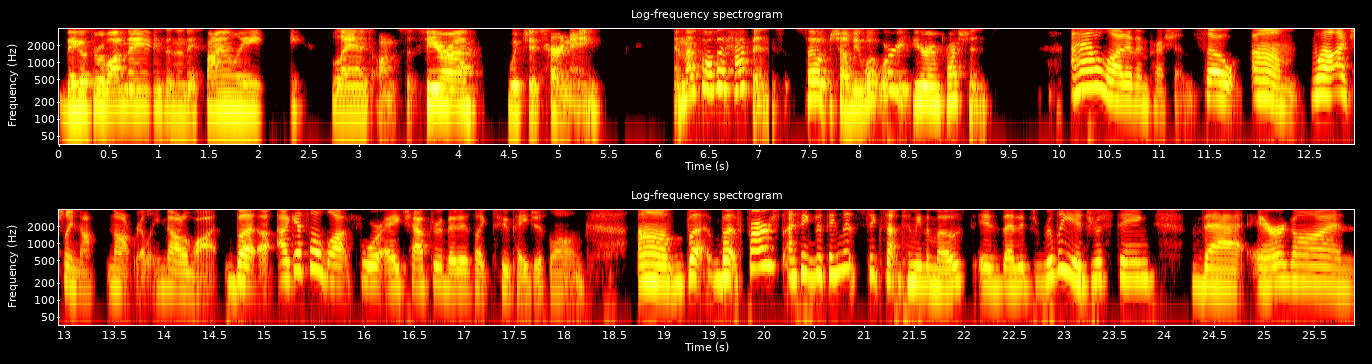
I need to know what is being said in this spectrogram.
they go through a lot of names and then they finally land on Saphira which is her name. And that's all that happens. So, Shelby, what were your impressions? I had a lot of impressions. So, um, well, actually not not really, not a lot, but I guess a lot for a chapter that is like 2 pages long. Um, but but first, I think the thing that sticks out to me the most is that it's really interesting that Eragon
